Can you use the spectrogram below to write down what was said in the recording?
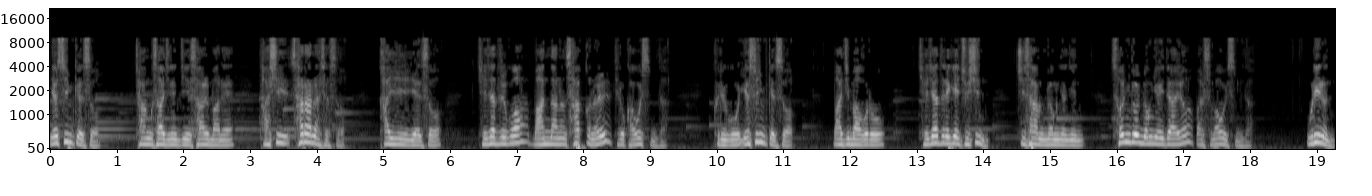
예수님께서 장사 지낸 지 사흘 만에 다시 살아나셔서 갈릴리에서 제자들과 만나는 사건을 기록하고 있습니다. 그리고 예수님께서 마지막으로 제자들에게 주신 지상 명령인 선교 명령에 대하여 말씀하고 있습니다. 우리는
